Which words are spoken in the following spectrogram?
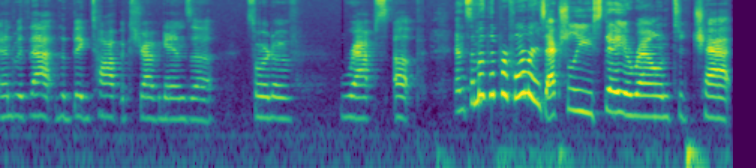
And with that, the big top extravaganza sort of wraps up and some of the performers actually stay around to chat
